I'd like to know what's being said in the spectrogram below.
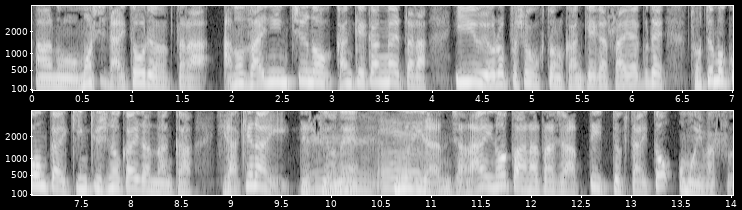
あのもし大統領だったらあの在任中の関係考えたら EU ヨーロッパ諸国との関係が最悪でとても今回緊急首脳会談なんか開けないですよね。えー、無理なんじゃないのとあなたじゃって言っておきたいと思います。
